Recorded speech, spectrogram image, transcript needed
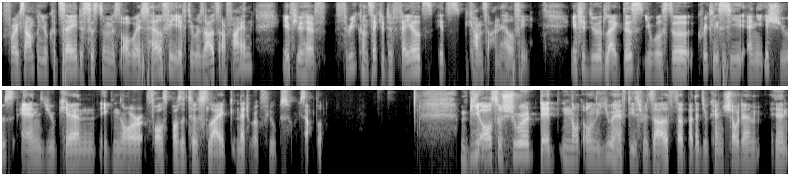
for example, you could say the system is always healthy if the results are fine. If you have three consecutive fails, it becomes unhealthy. If you do it like this, you will still quickly see any issues and you can ignore false positives like network flukes, for example. Be also sure that not only you have these results, but that you can show them in an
